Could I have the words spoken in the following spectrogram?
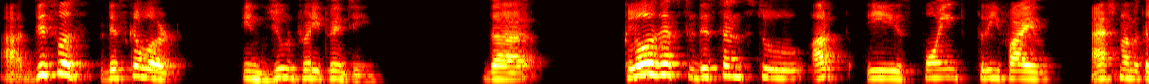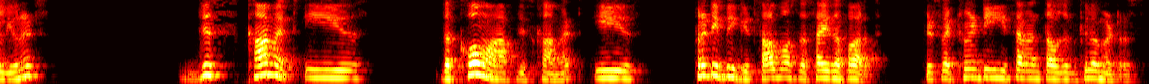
Uh, this was discovered in June 2020. The closest distance to Earth is 0.35 astronomical units. This comet is, the coma of this comet is pretty big. It's almost the size of Earth. It's like 27,000 kilometers.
